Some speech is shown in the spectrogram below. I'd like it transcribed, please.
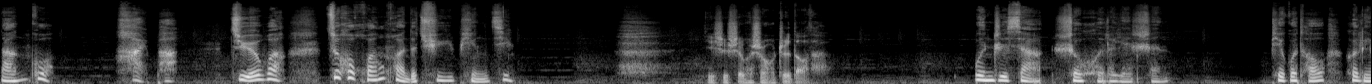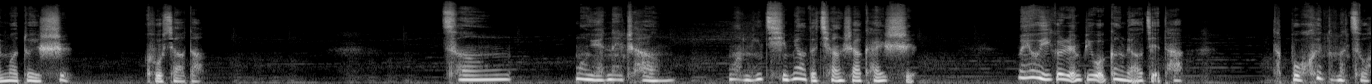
难过、害怕、绝望，最后缓缓的趋于平静。你是什么时候知道的？温之夏收回了眼神，撇过头和林墨对视。苦笑道：“从墓园那场莫名其妙的枪杀开始，没有一个人比我更了解他。他不会那么做。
